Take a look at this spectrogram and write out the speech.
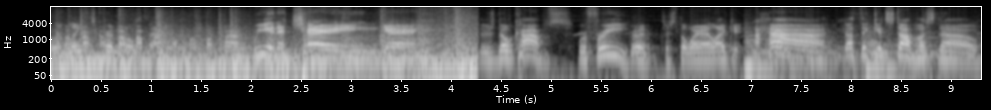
We're linked criminals now. We in a chain gang. There's no cops. We're free. Good, just the way I like it. Aha! Nothing can stop us now.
